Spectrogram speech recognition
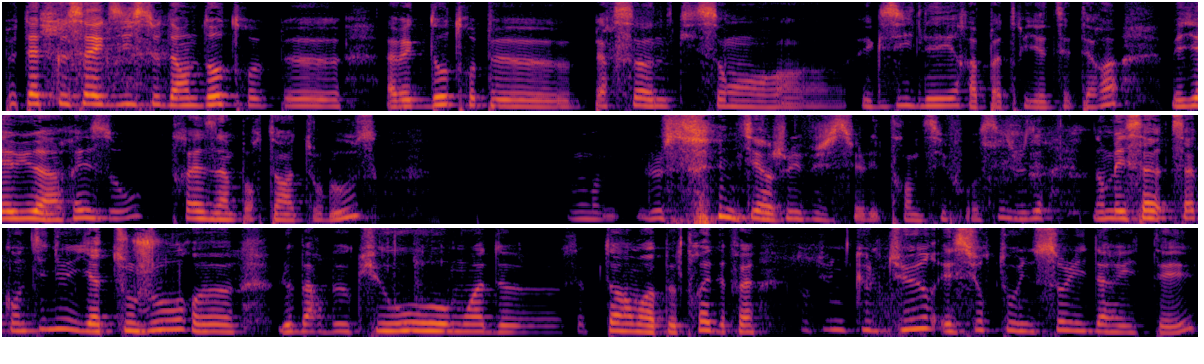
Peut-être que ça existe dans d'autres, euh, avec d'autres euh, personnes qui sont exilées, rapatriées, etc. Mais il y a eu un réseau très important à Toulouse le cimetière juif, j'y suis allée 36 fois aussi. Je veux dire, non, mais ça, ça continue. Il y a toujours euh, le barbecue au mois de septembre à peu près. Enfin, toute une culture et surtout une solidarité.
